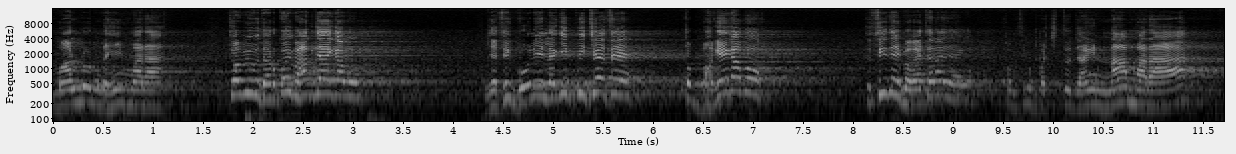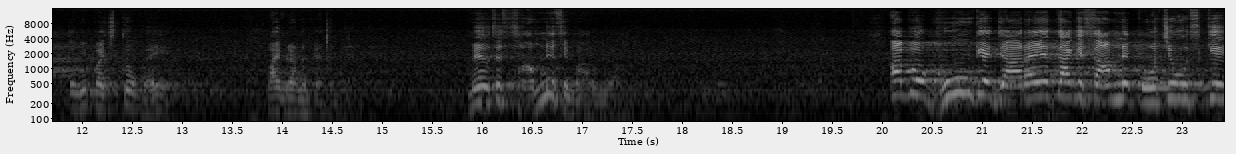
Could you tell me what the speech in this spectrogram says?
मान लो नहीं मरा। तो अभी उधर को ही भाग जाएगा वो। जैसी गोली लगी पीछे से तो भगेगा वो। तो सीधे ही भगा चला जाएगा। कम से कम बच तो जाएँगे। ना मरा तो भी बच तो गए। भाई ब्रानम कहते हैं, मैं उसे सामने से मारूँगा। अब वो घूम के जा रहे हैं ताकि सामने पहुँचे उसके।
